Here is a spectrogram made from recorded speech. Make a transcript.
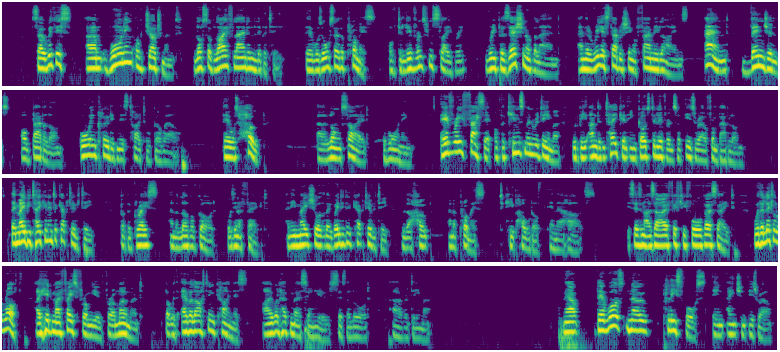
So, with this um, warning of judgment, loss of life, land, and liberty, there was also the promise of deliverance from slavery, repossession of the land, and the re establishing of family lines, and vengeance of Babylon, all included in this title, Goel. There was hope alongside the warning. Every facet of the kinsman redeemer would be undertaken in God's deliverance of Israel from Babylon. They may be taken into captivity, but the grace and the love of God was in effect, and he made sure that they went into captivity with a hope and a promise to keep hold of in their hearts. It says in Isaiah 54, verse 8, With a little wrath I hid my face from you for a moment, but with everlasting kindness I will have mercy on you, says the Lord our Redeemer. Now, there was no police force in ancient Israel.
